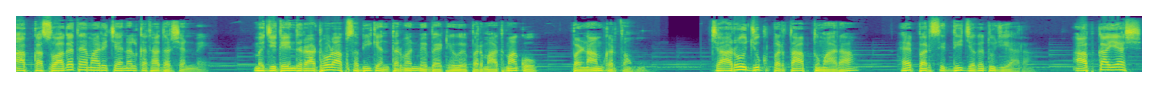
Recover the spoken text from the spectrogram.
आपका स्वागत है हमारे चैनल कथा दर्शन में। मैं जितेंद्र राठौड़ आप सभी के अंतर्मन में बैठे हुए परमात्मा को प्रणाम करता हूँ। चारों युग प्रताप तुम्हारा, है प्रसिद्धि जगत उजियारा। आपका यश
